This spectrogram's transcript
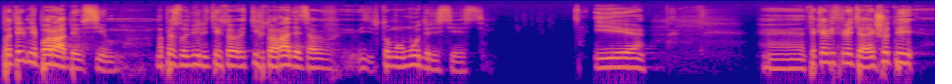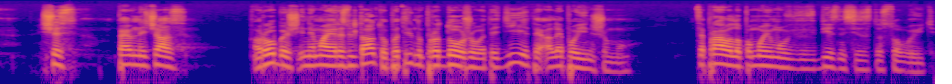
потрібні поради всім. Написано в Біблії, ті, хто, ті, хто радяться, в, тому мудрість є. І таке відкриття. Якщо ти щось певний час робиш і немає результату, потрібно продовжувати діяти, але по-іншому. Це правило, по-моєму, в в бізнесі застосовують.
